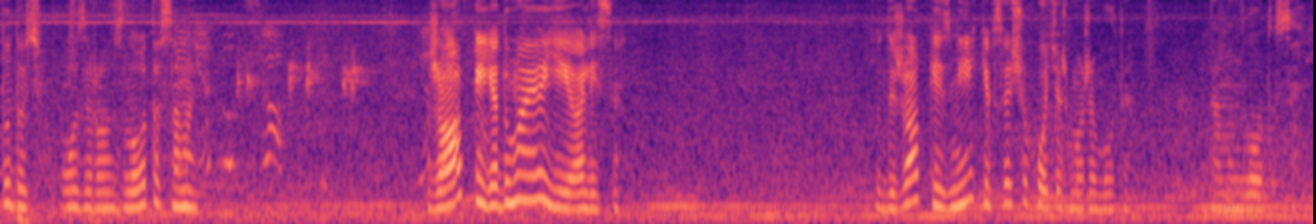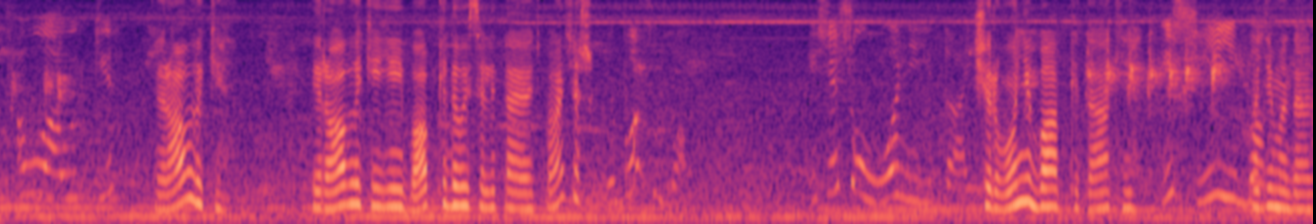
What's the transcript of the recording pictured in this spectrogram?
Тут ось озеро з лотосами. Жабки, я думаю, є, Аліса. Туди жабки, змійки, все, що хочеш, може бути. Там он лотоси. І равлики. І равлики є, і бабки дивися літають, бачиш? Я бачу баб. І ще солоні літають. Червоні бабки, так є. І сії баб. Ходімо далі.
